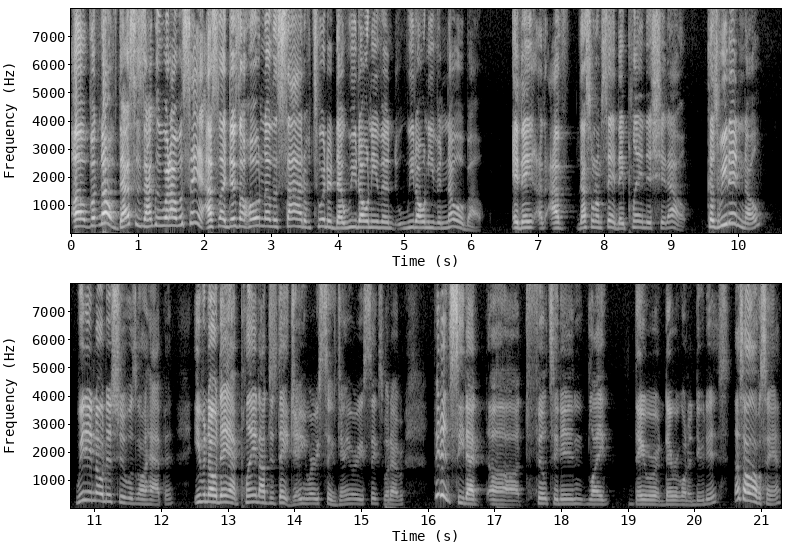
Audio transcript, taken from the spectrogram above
uh, but no, that's exactly what I was saying. I was like, there's a whole nother side of Twitter that we don't even we don't even know about, and they I- I've that's what I'm saying. They planned this shit out because we didn't know. We didn't know this shit was gonna happen, even though they had planned out this date, January 6th, January 6th, whatever. We didn't see that uh filtered in like they were they were gonna do this. That's all I was saying.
